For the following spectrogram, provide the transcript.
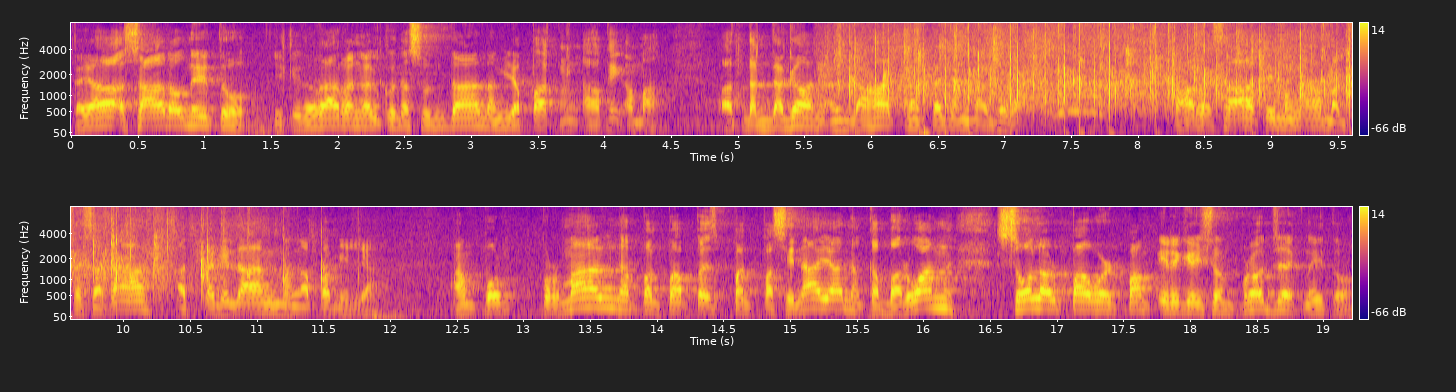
Kaya sa araw na ito, ikinararangal ko na sundan ang yapak ng aking ama at dagdagan ang lahat ng kanyang nagawa para sa ating mga magsasaka at kanilang mga pamilya. Ang formal na pagpapas- pagpasinaya ng Kabaruan Solar Powered Pump Irrigation Project na ito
